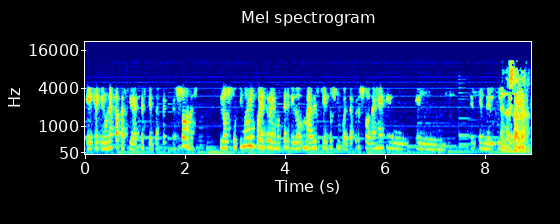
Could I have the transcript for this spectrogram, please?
eh, que tiene una capacidad de 300 personas. Los últimos encuentros hemos tenido más de 150 personas en, en, el, la, sala.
